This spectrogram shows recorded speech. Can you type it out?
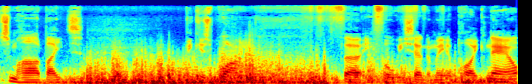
some hard baits, because one 30, 40 centimetre pike now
